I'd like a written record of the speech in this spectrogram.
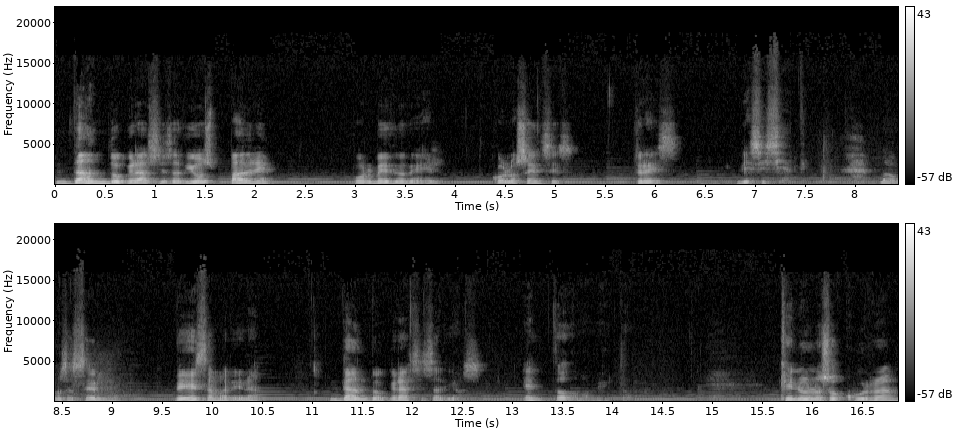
dando gracias a Dios Padre por medio de Él. Colosenses 3, 17. Vamos a hacerlo de esa manera, dando gracias a Dios en todo momento. Que no nos ocurra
